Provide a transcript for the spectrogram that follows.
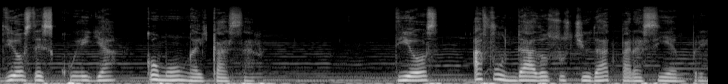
Dios descuella como un alcázar. Dios ha fundado su ciudad para siempre.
